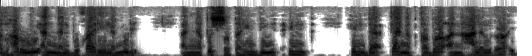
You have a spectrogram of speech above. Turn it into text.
يظهر لي أن البخاري لم يرد أن قصة هند, هند, هند كانت قضاء على الغائب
